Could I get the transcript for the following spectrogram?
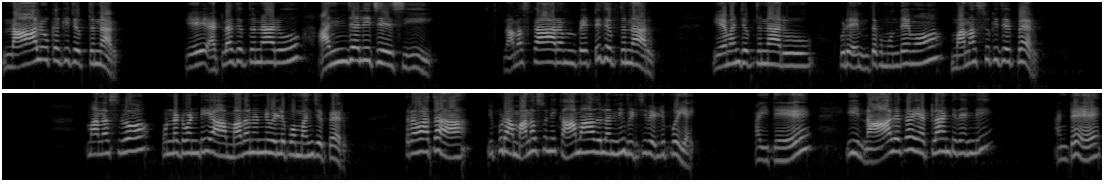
నాలుకకి చెప్తున్నారు. ఏ ఎట్లా చెప్తున్నారు? అంజలి చేసి నమస్కారం పెట్టి చెప్తున్నారు. ఏమని చెప్తున్నారు? ఇప్పుడు ఇంతకు ముందేమో మనస్సుకి చెప్పారు. మనస్సులో ఉన్నటువంటి ఆ మద నుండి వెళ్ళిపోమని చెప్పారు. తర్వాత ఇప్పుడు ఆ మనస్సుని కామాదులన్నీ విడిచి వెళ్ళిపోయాయి. అయితే ఈ నాలుక ఎట్లాంటిదండి? అంటే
